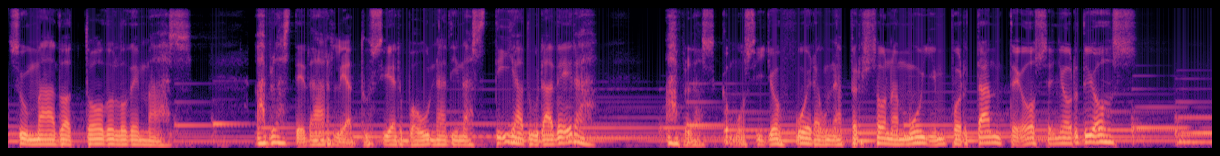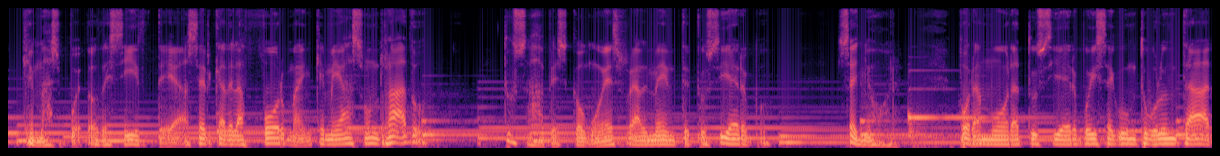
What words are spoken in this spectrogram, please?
sumado a todo lo demás, hablas de darle a tu siervo una dinastía duradera. Hablas como si yo fuera una persona muy importante, oh Señor Dios. ¿Qué más puedo decirte acerca de la forma en que me has honrado? Tú sabes cómo es realmente tu siervo. Señor, por amor a tu siervo y según tu voluntad,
